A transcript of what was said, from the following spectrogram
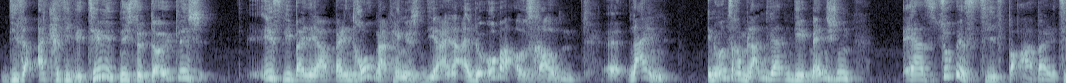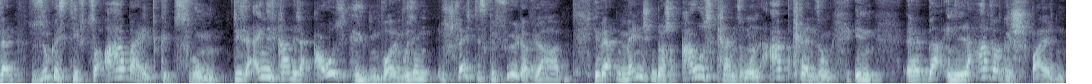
diese Aggressivität nicht so deutlich ist wie bei, der, bei den Drogenabhängigen die eine alte Oma ausrauben. Äh, nein, in unserem Land werden die Menschen eher suggestiv bearbeitet. Sie werden suggestiv zur Arbeit gezwungen, die sie eigentlich gar nicht ausüben wollen, wo sie ein schlechtes Gefühl dafür haben. Hier werden Menschen durch Ausgrenzung und Abgrenzung in, äh, in Lager gespalten,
